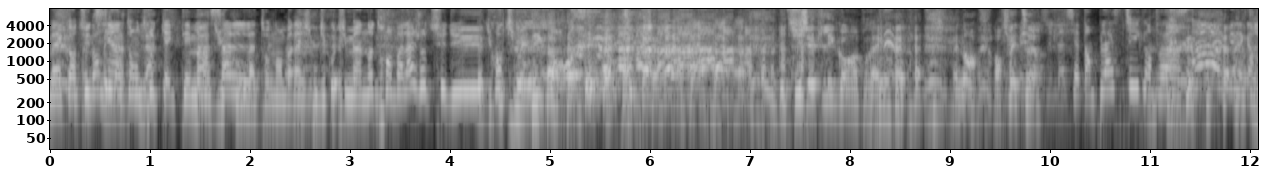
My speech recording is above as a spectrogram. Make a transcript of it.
Bah, Quand tu Ah non, mais tiens là- ton là- truc avec tes mains sales, là, ton emballage. Du coup, tu mets un autre emballage au-dessus du. Bah, du coup, tu mets des gants. et tu jettes les gants après. Bah non, en fait. dans une assiette en plastique, enfin. Ah, ok, d'accord.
